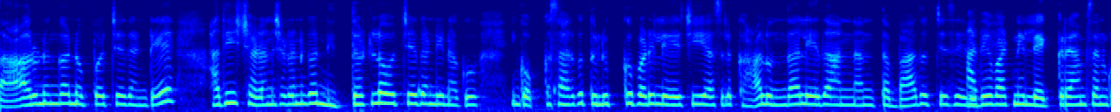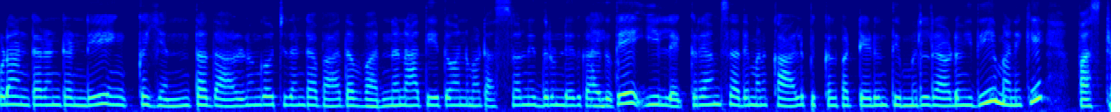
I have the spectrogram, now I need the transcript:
దారుణంగా నొప్పి వచ్చేదంటే అది సడన్ సడన్గా నిద్దట్లో వచ్చేదండి నాకు. ఇంకొక్కసారిగా తులుక్కుపడి లేచి అసలు కాలు ఉందా లేదా అన్నంత బాధ వచ్చేసేది. అదే వాటిని లెగ్ క్రాంప్స్ అని కూడా అంటారంటండి. ఇంకా ఎంత దారుణంగా వచ్చేదంటే ఆ బాధ. వర్ణనాతీతం అనమాట అస్సలు నిద్ర ఉండేది కాదు. అయితే ఈ లెగ్ క్రాంప్స్ అదే మన కాళ్ళు పిక్కలు పట్టేయడం తిమ్మిర్లు రావడం ఇది మనకి ఫస్ట్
